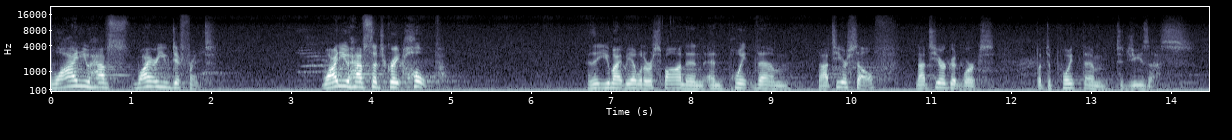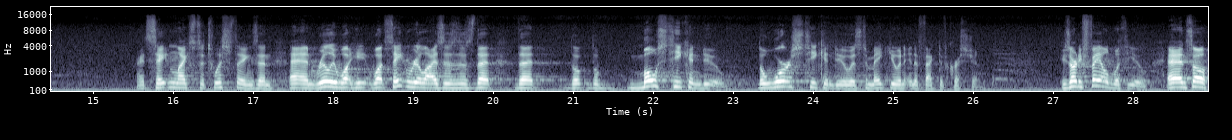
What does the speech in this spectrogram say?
why do you have, why are you different? Why do you have such great hope? And that you might be able to respond and, and point them, not to yourself, not to your good works, but to point them to Jesus. Right? Satan likes to twist things, and, and really what, he, what Satan realizes is that, that the, the most he can do, the worst he can do, is to make you an ineffective Christian. He's already failed with you. And so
